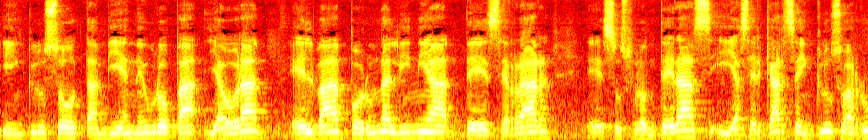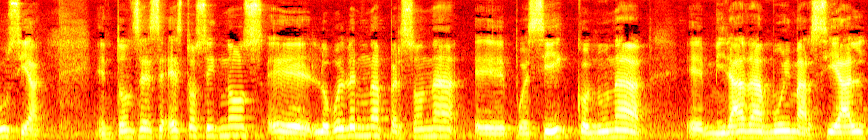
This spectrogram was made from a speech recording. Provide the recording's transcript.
incluso también Europa, y ahora él va por una línea de cerrar eh, sus fronteras y acercarse incluso a Rusia. Entonces, estos signos eh, lo vuelven una persona, eh, pues sí, con una mirada muy marcial,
